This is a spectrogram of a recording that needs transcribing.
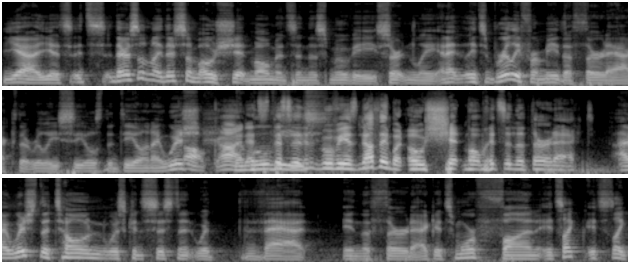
Yeah. It's it's there's some like there's some oh shit moments in this movie certainly, and it, it's really for me the third act that really seals the deal. And I wish oh god it's, this, is- this movie is nothing but oh shit moments in the third act I wish the tone was consistent with that in the third act. It's more fun. It's like it's like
